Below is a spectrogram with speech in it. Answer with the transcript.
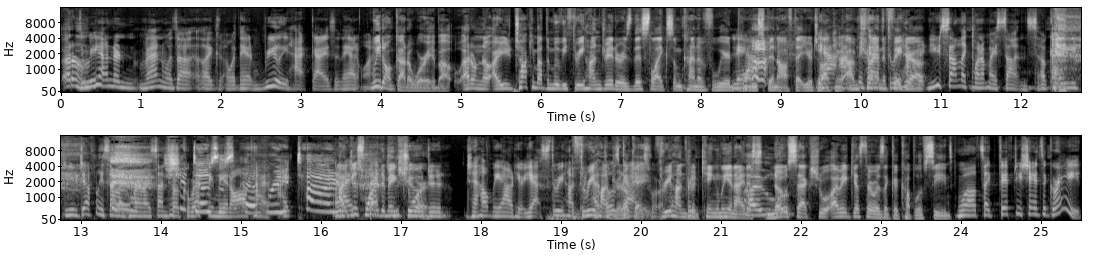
I don't. 300 men was a like oh, they had really hot guys in that one. We don't got to worry about. I don't know. Are you talking about the movie 300 or is this like some kind of weird Yeah. porn spin-off that you're talking yeah, about? I'm thinking trying to figure out. You sound like one of my sons. Okay, you, you definitely sound like one of my sons who are correcting me at all times. every I, time. and I just wanted to make sure. to, to help me out here. Yes, 300. Uh, those 300. guys Okay, were 300. King Leonidas. I No love- sexual. I mean, I guess there was like a couple of scenes. Well, it's like Fifty Shades of Grey.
